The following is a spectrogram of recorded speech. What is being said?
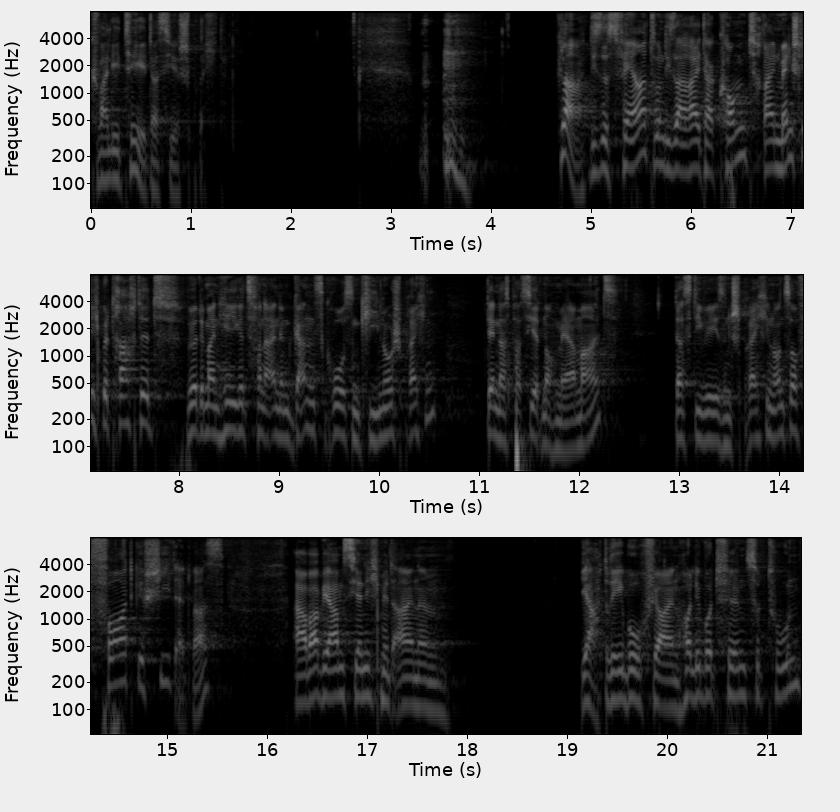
Qualität, das hier spricht. Klar, dieses Pferd und dieser Reiter kommt, rein menschlich betrachtet, würde man hier jetzt von einem ganz großen Kino sprechen, denn das passiert noch mehrmals, dass die Wesen sprechen und sofort geschieht etwas. Aber wir haben es hier nicht mit einem ja, Drehbuch für einen Hollywood-Film zu tun,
